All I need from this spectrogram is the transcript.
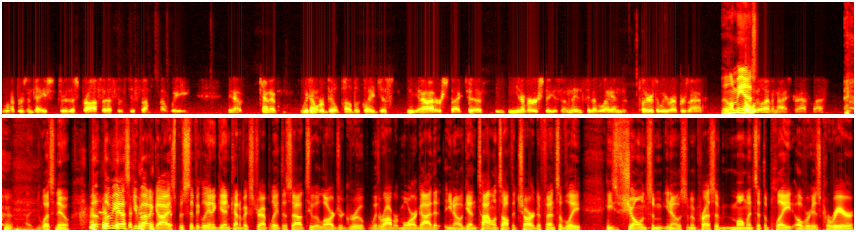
representation through this process, is just something that we you know, kind of we don't reveal publicly just you know out of respect to universities and the NCAA and the players that we represent. let me so ask. We'll have a nice draft class. What's new? let, let, me ask you about a guy specifically, and again, kind of extrapolate this out to a larger group with Robert Moore, a guy that you know, again, talent's off the chart defensively. He's shown some, you know, some impressive moments at the plate over his career,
